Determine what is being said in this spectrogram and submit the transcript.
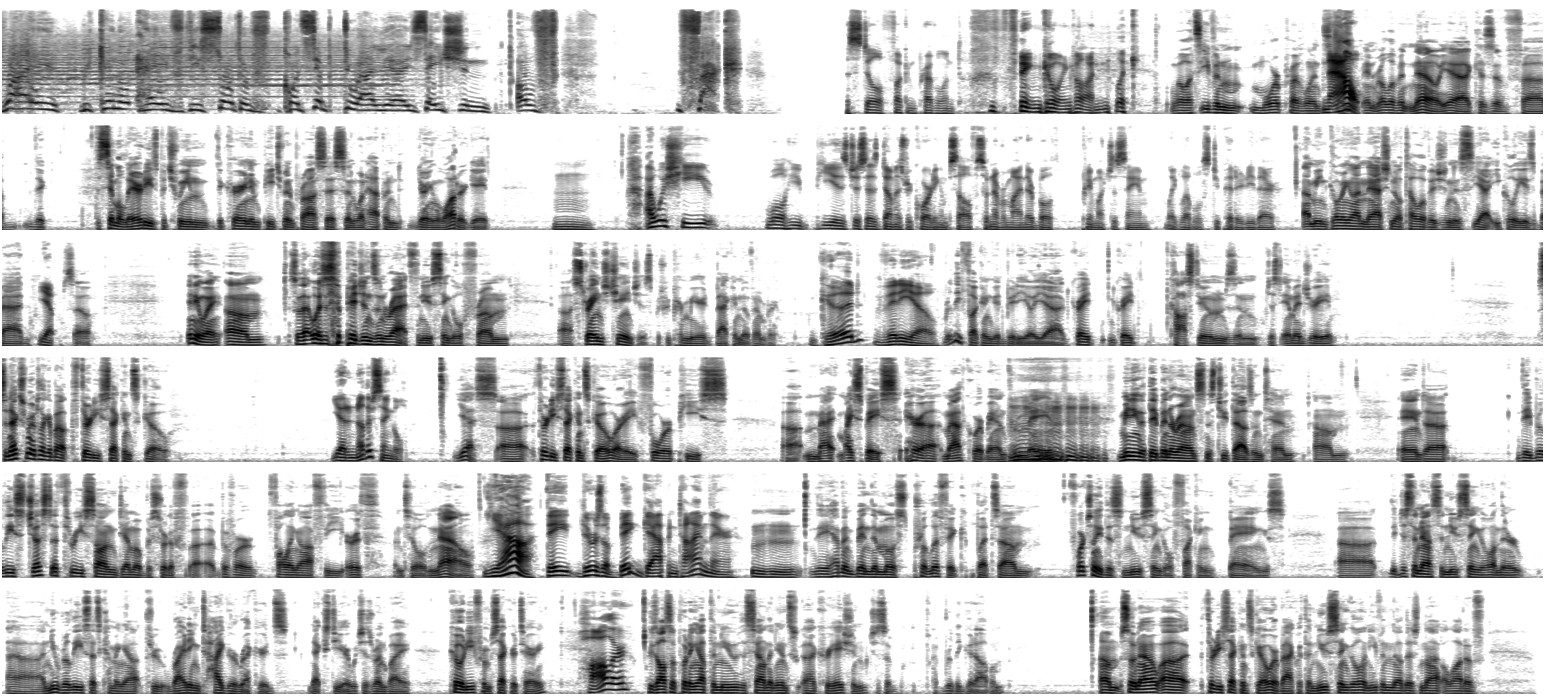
why we cannot have this sort of conceptualization of fuck. It's still a fucking prevalent thing going on. Like, Well, it's even more prevalent Now. and, and relevant now, yeah, because of uh, the, the similarities between the current impeachment process and what happened during Watergate. I wish he, well, he he is just as dumb as recording himself. So never mind. They're both pretty much the same like level of stupidity there. I mean, going on national television is yeah equally as bad. Yep. So, anyway, um, so that was Pigeons and Rats, the new single from uh, Strange Changes, which we premiered back in November. Good video. Really fucking good video, yeah. Great, great costumes and just imagery. So next we're gonna talk about Thirty Seconds Go. Yet another single. Yes, uh, 30 Seconds Go are a four piece uh, Ma- MySpace era mathcore band from Maine, meaning that they've been around since 2010. Um, and uh, they released just a three song demo sort of, uh, before falling off the earth until now. Yeah, they there was a big gap in time there. They haven't been the most prolific, but um, fortunately, this new single fucking bangs. Uh, they just announced a new single on their uh, a new release that's coming out through Riding Tiger Records next year, which is run by Cody from Secretary. Holler. who's also putting out the new The Sound That Ends uh, Creation, which is a, a really good album. Um, so now, uh, 30 Seconds Go, we're back with a new single, and even though there's not a lot of,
